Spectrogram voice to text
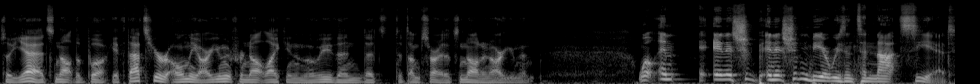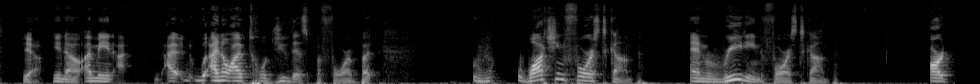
So yeah, it's not the book. If that's your only argument for not liking the movie, then that's, that, I'm sorry, that's not an argument. Well, and and it should and it shouldn't be a reason to not see it. Yeah, You know, I mean, I I, I know I've told you this before, but r- watching Forrest Gump and reading Forrest Gump are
